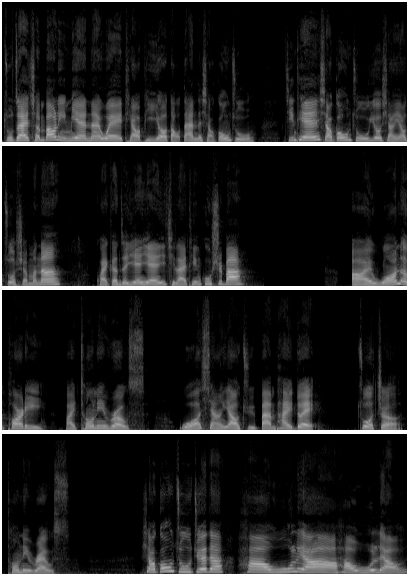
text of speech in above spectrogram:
住在城堡里面那位调皮又捣蛋的小公主。今天小公主又想要做什么呢？快跟着燕燕一起来听故事吧。I want a party by Tony Rose。我想要举办派对。作者 Tony Rose。小公主觉得好无聊，好无聊，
